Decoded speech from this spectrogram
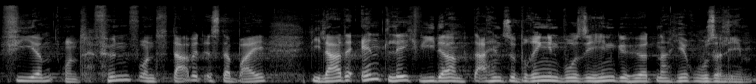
4 und 5, und David ist dabei, die Lade endlich wieder dahin zu bringen, wo sie hingehört, nach Jerusalem.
